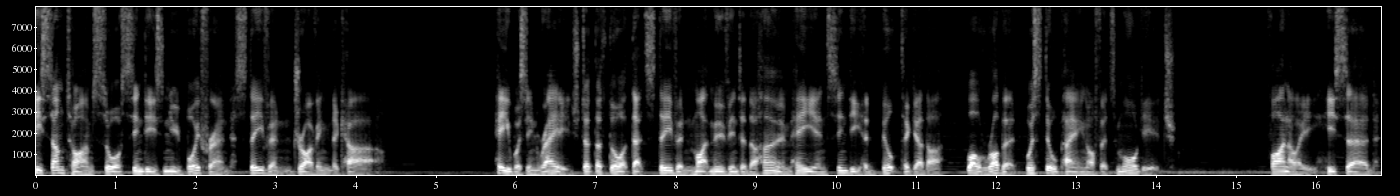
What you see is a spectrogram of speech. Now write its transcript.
he sometimes saw Cindy's new boyfriend, Stephen, driving the car. He was enraged at the thought that Stephen might move into the home he and Cindy had built together while Robert was still paying off its mortgage. Finally, he said,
